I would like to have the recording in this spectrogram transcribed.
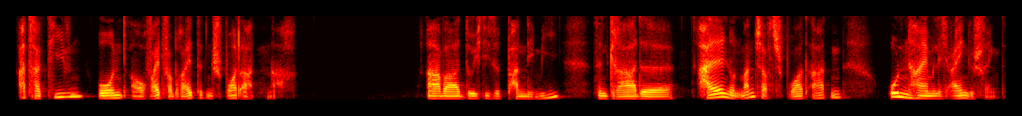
attraktiven und auch weit verbreiteten Sportarten nach. Aber durch diese Pandemie sind gerade Hallen- und Mannschaftssportarten unheimlich eingeschränkt,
